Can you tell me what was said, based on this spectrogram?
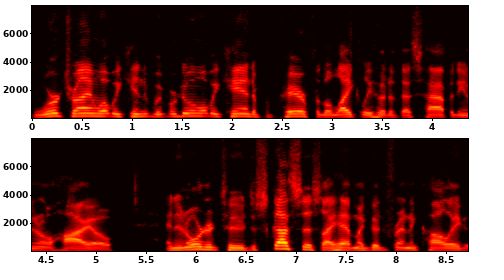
we're trying what we can we're doing what we can to prepare for the likelihood of this happening in ohio and in order to discuss this i have my good friend and colleague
